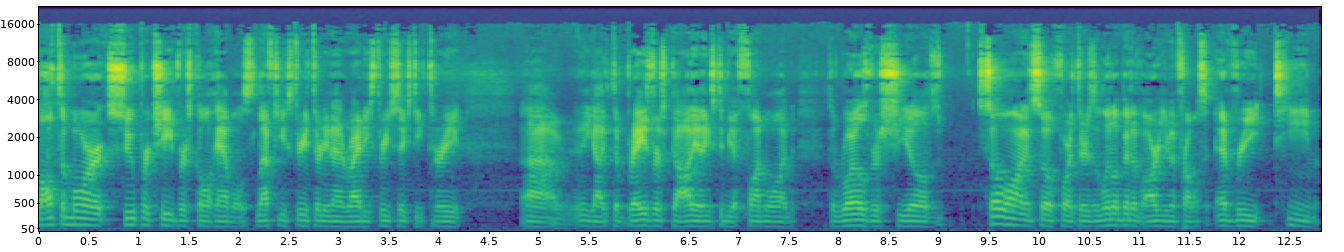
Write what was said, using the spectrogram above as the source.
Baltimore super cheap versus Cole Hamels. Lefties 339, righties 363. Um, and you got like the Braves versus Godley. I think it's gonna be a fun one. The Royals versus Shields, so on and so forth. There's a little bit of argument for almost every team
